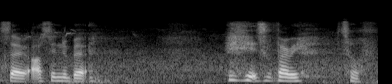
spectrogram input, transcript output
so I'll see in a bit it's very tough.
